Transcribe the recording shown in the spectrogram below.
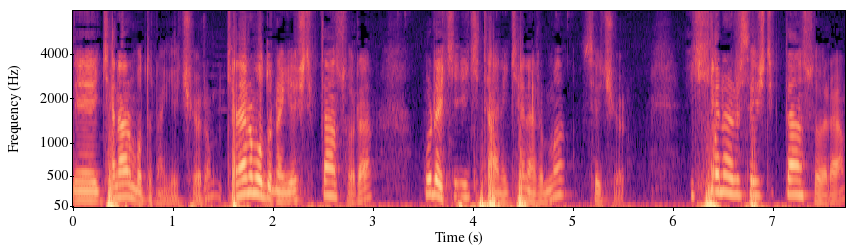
e, kenar moduna geçiyorum. Kenar moduna geçtikten sonra buradaki iki tane kenarımı seçiyorum. İki kenarı seçtikten sonra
